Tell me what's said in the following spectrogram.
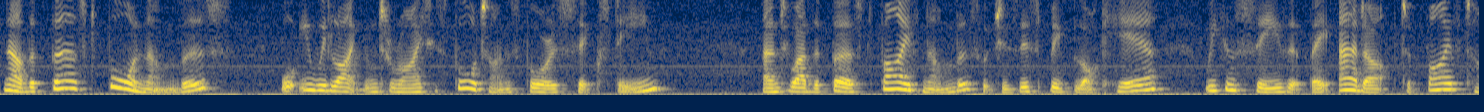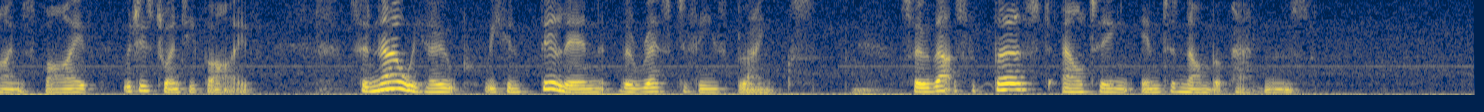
Now the first four numbers what you would like them to write is 4 times 4 is 16. And to add the first five numbers, which is this big block here, we can see that they add up to 5 times 5, which is 25. So now we hope we can fill in the rest of these blanks. So that's the first outing into number patterns.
